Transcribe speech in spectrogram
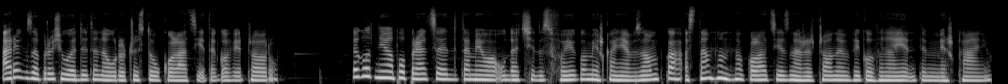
Arek zaprosił Edytę na uroczystą kolację tego wieczoru. Tego dnia po pracy Edyta miała udać się do swojego mieszkania w Ząbkach, a stamtąd na kolację z narzeczonym w jego wynajętym mieszkaniu.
